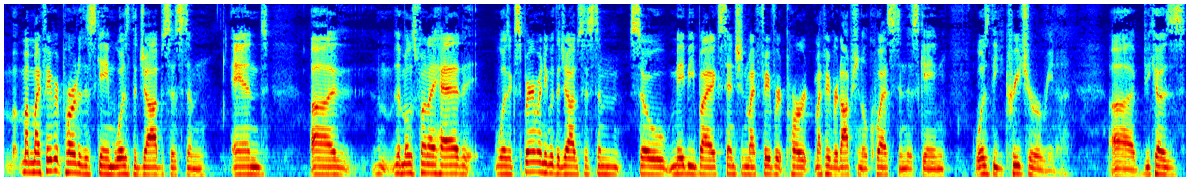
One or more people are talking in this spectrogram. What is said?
my, my favorite part of this game was the job system, and uh, the most fun I had was experimenting with the job system. So maybe by extension, my favorite part, my favorite optional quest in this game was the creature arena, uh, because.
